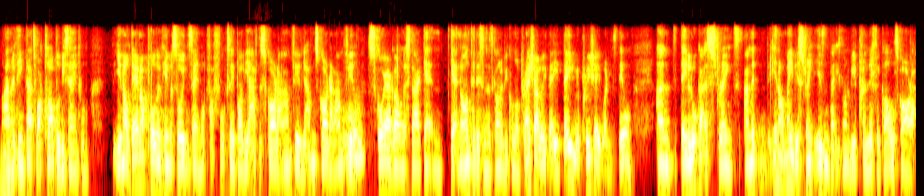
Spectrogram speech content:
And I think that's what Klopp will be saying to him. You know, they're not pulling him aside and saying, "Look, for fuck's sake, Bob, you have to score at Anfield. You haven't scored at Anfield. Square are going to start getting getting onto this, and it's going to become a pressure." Like they they appreciate what he's doing, and they look at his strengths. And it, you know, maybe his strength isn't that he's going to be a prolific goal scorer,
